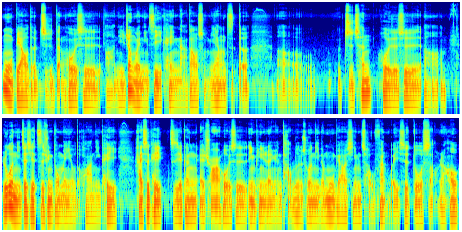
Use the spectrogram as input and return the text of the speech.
目标的值等，或者是啊、你认为你自己可以拿到什么样子的。呃，职称或者是啊、呃，如果你这些资讯都没有的话，你可以还是可以直接跟 HR 或者是应聘人员讨论说你的目标薪酬范围是多少，然后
